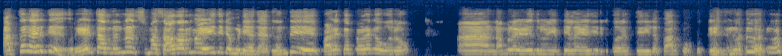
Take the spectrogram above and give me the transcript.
அத்தனை இருக்கு. ஒரு எழுத்தாளர்னா சும்மா சாதாரணமா எழுதிட முடியாது. அது வந்து பழக்க பழக வரும். ஆஹ் நம்மளும் எழுதுறோம் எப்படி எல்லாம் எழுதியிருக்க போறோம்னு தெரியல. பார்ப்போம். புக்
